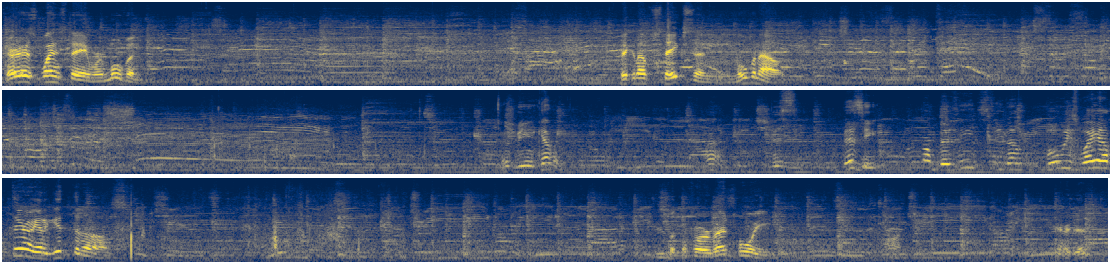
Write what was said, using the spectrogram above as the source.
There it is Wednesday, we're moving. Picking up stakes and moving out. There's me and. What? Busy. Busy? Not busy. See the buoy's way up there. I gotta get to those. Looking for a red buoy. There it is.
